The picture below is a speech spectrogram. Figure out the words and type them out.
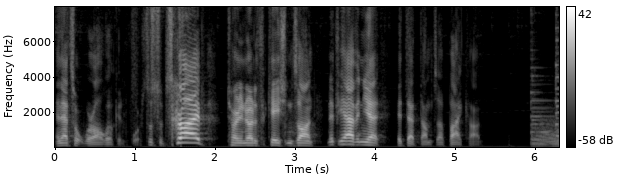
and that's what we're all looking for. So subscribe, turn your notifications on, and if you haven't yet, hit that thumbs up icon.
